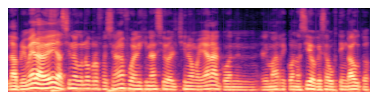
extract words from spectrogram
la primera vez haciendo con un profesional fue en el gimnasio del Chino Mañana con el más reconocido que es Agustín Gauto.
